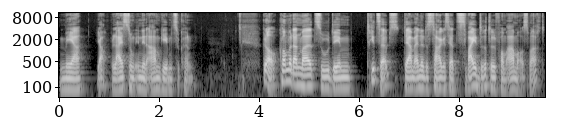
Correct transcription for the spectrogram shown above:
mehr ja, Leistung in den Arm geben zu können. Genau, kommen wir dann mal zu dem Trizeps, der am Ende des Tages ja zwei Drittel vom Arm ausmacht.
